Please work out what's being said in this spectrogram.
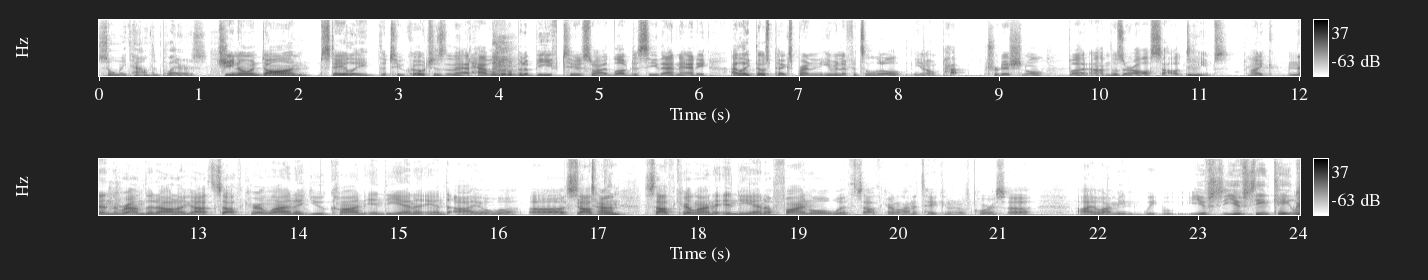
so many talented players. Gino and Don Staley, the two coaches of that, have a little bit of beef too. So I'd love to see that Natty. I like those picks, Brendan, even if it's a little you know pop, traditional. But um, those are all solid teams. Mike. And then the round it out, I got South Carolina, UConn, Indiana, and Iowa. Uh, South Ten. South Carolina, Indiana final with South Carolina taking it, of course. Uh, Iowa. I mean, we, we- you've you've seen Caitlin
